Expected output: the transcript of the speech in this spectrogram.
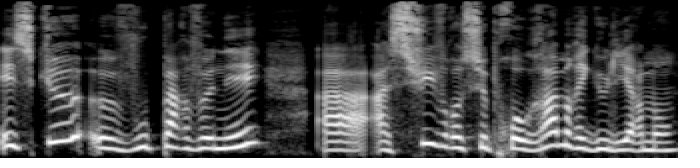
Est-ce que euh, vous parvenez à, suivre ce programme régulièrement?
